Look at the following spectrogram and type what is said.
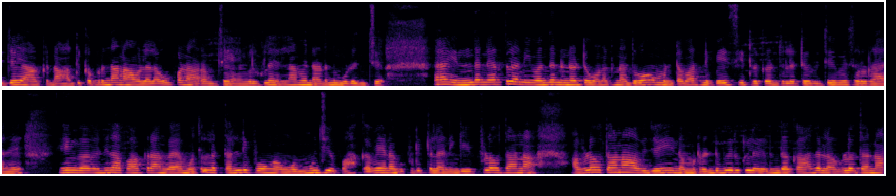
விஜய் ஆக்குனா. அதுக்கப்புறம் தான் நான் அவளை லவ் பண்ண ஆரம்பித்தேன் எங்களுக்குள்ளே எல்லாமே நடந்து முடிஞ்சுச்சு. இந்த நேரத்தில் நீ வந்து நின்றுட்டு உனக்கு நான் துரோகம் பண்ணிட்ட மாதிரி நீ பேசிகிட்டு இருக்கேன்னு சொல்லி சொல்லிட்டு விஜயுமே சொல்கிறாரு எங்கள் வெண்ணிலா பார்க்குறாங்க முதல்ல தள்ளி போங்க. உங்கள் மூஞ்சியை பார்க்கவே எனக்கு பிடிக்கல. நீங்கள் இவ்வளோ தானா அவ்வளோ தானா விஜய்? நம்ம ரெண்டு பேருக்குள்ளே இருந்த காதல் அவ்வளோ தானா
